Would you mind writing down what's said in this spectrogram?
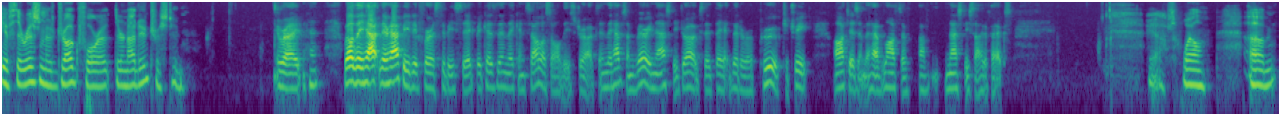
if there isn't a drug for it, they're not interested. Right. Well, they ha- they're happy to, for us to be sick because then they can sell us all these drugs, and they have some very nasty drugs that they that are approved to treat autism that have lots of, of nasty side effects. Yes. Well, um,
